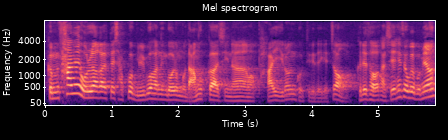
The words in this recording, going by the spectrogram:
그럼 산에 올라갈 때 잡고 밀고 하는 거는 뭐 나뭇가지나 뭐 바위 이런 것들이 되겠죠. 그래서 다시 해석을 보면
